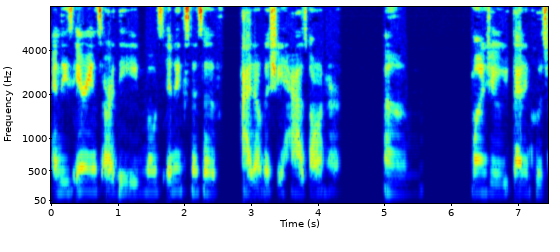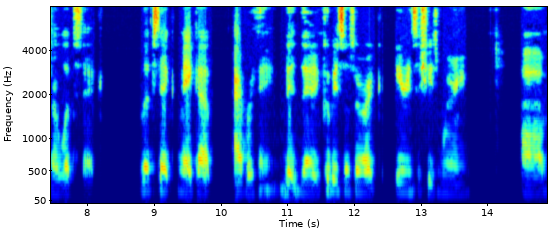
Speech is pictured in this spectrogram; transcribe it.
And these earrings are the most inexpensive item that she has on her. Um, mind you, that includes her lipstick. Lipstick, makeup, everything. The could be some sort of earrings that she's wearing um,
